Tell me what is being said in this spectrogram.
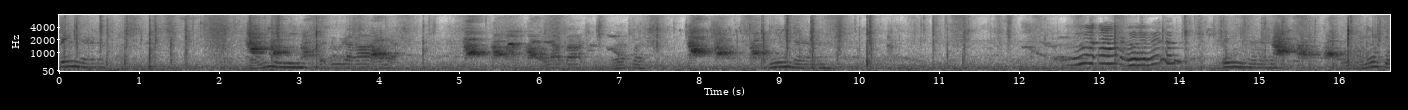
Reyna. Reyna. Padura ka, Aya. Wala pa. Wala pa. Reyna. Reyna. Ano ko?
